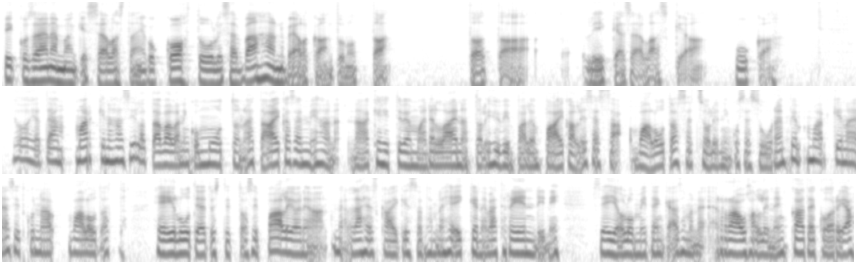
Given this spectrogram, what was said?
pikkusen enemmänkin sellaista niin kuin kohtuullisen vähän velkaantunutta tota, liikkeeseen laskijaa mukaan? Joo, ja tämä markkinahan sillä tavalla niin kuin muuttunut, että aikaisemminhan nämä kehittyvien maiden lainat oli hyvin paljon paikallisessa valuutassa, että se oli niin kuin se suurempi markkina, ja sitten kun nämä valuutat heiluu tietysti tosi paljon, ja lähes kaikissa on tämmöinen heikkenevä trendi, niin se ei ollut mitenkään semmoinen rauhallinen kategoria.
